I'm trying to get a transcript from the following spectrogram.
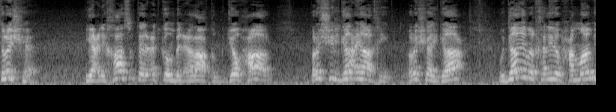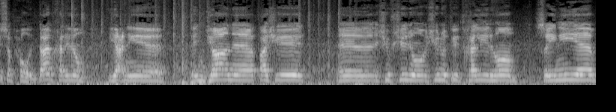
ترشها. يعني خاصة عندكم بالعراق جو حار رش القاع يا أخي رش القاع ودائما خلي لهم حمام يسبحون دائما خلي لهم يعني إنجانة طشت آه، شوف شنو شنو تريد تخلي لهم صينية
